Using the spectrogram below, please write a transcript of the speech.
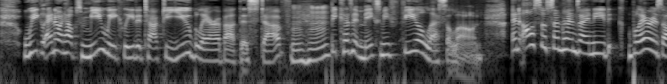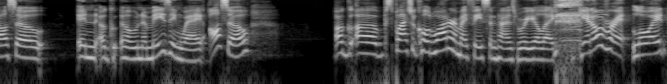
weekly i know it helps me weekly to talk to you blair about this stuff because it makes me feel less alone and also sometimes i need blair is also in a, an amazing way also a, a splash of cold water in my face sometimes where you're like, get over it, Lloyd.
